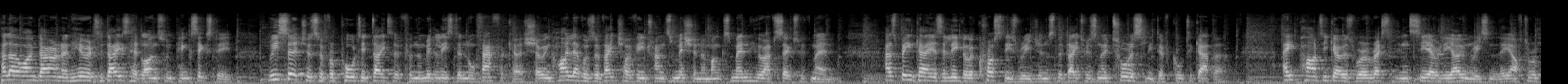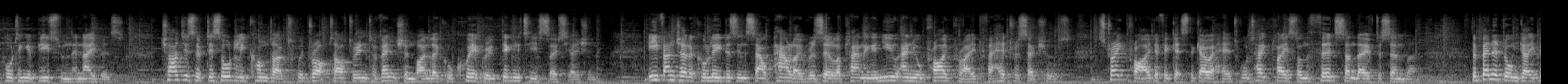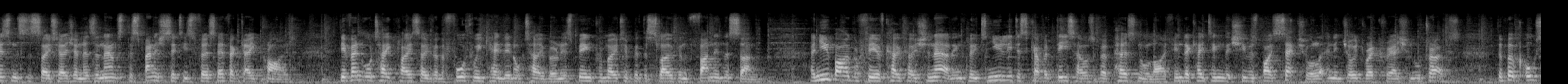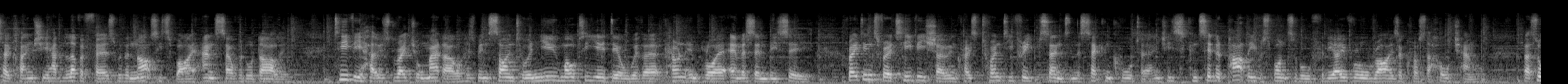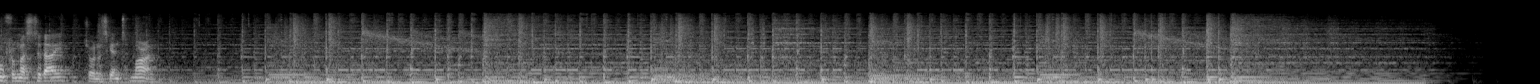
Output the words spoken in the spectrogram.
Hello, I'm Darren and here are today's headlines from Pink 16. Researchers have reported data from the Middle East and North Africa showing high levels of HIV transmission amongst men who have sex with men. As being gay is illegal across these regions, the data is notoriously difficult to gather. Eight partygoers were arrested in Sierra Leone recently after reporting abuse from their neighbours. Charges of disorderly conduct were dropped after intervention by local queer group Dignity Association. Evangelical leaders in Sao Paulo, Brazil are planning a new annual Pride Parade for heterosexuals. Straight Pride, if it gets the go-ahead, will take place on the third Sunday of December. The Benidorm Gay Business Association has announced the Spanish city's first ever gay pride. The event will take place over the fourth weekend in October and is being promoted with the slogan Fun in the Sun. A new biography of Coco Chanel includes newly discovered details of her personal life indicating that she was bisexual and enjoyed recreational drugs. The book also claims she had love affairs with a Nazi spy and Salvador Dali. TV host Rachel Maddow has been signed to a new multi-year deal with her current employer MSNBC. Ratings for her TV show increased 23% in the second quarter and she's considered partly responsible for the overall rise across the whole channel. That's all from us today. Join us again tomorrow.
